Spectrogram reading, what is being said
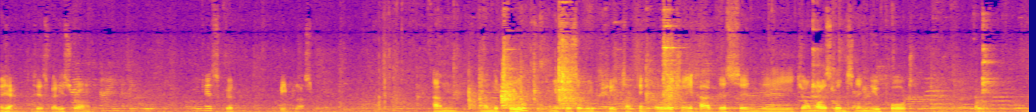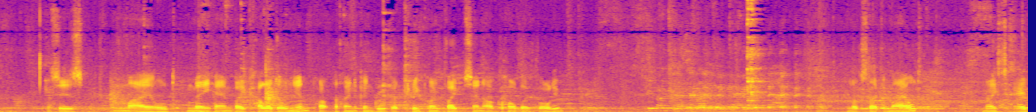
Yeah, tastes very strong. It's good. B plus. Um, number two, and this is a repeat. I think originally had this in the John Wallace Linton in Newport. This is Mild Mayhem by Caledonian, part of the Heineken Group, at 3.5% alcohol by volume. Looks like a mild. Nice head.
